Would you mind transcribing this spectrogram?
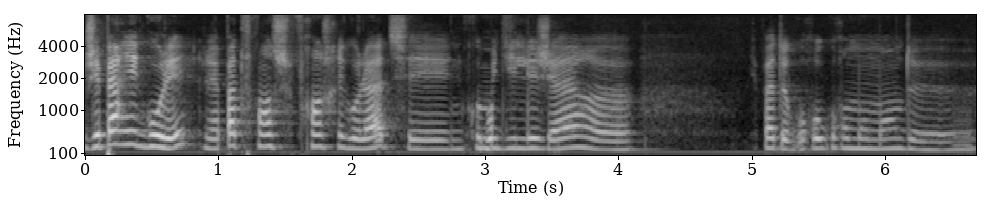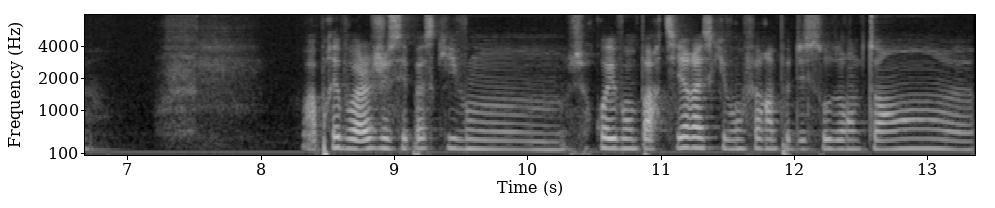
J'ai pas rigolé, j'ai pas de franche, franche rigolade, c'est une comédie légère, pas de gros gros moments de... Après voilà, je sais pas ce qu'ils vont, sur quoi ils vont partir, est-ce qu'ils vont faire un peu des sauts dans le temps, euh,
